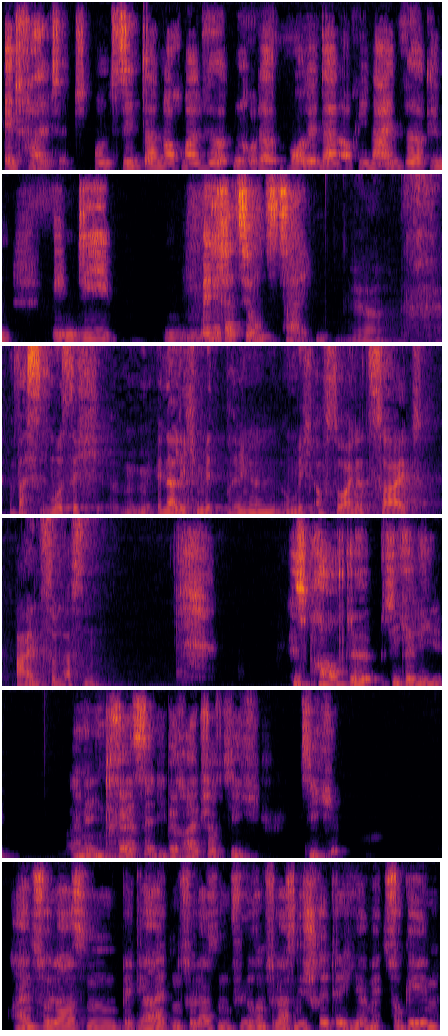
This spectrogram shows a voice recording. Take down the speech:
entfaltet und sind dann nochmal wirken oder wollen dann auch hineinwirken in die Meditationszeiten. Ja. Was muss ich innerlich mitbringen, um mich auf so eine Zeit einzulassen? Es brauchte sicher die, ein Interesse, die Bereitschaft, sich, sich einzulassen, begleiten zu lassen, führen zu lassen, die Schritte hier mitzugehen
